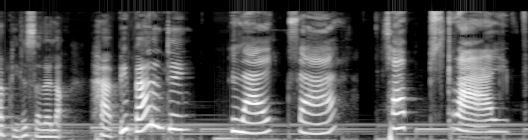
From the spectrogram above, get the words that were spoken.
அப்படின்னு சொல்லலாம். Happy parenting Like, share, subscribe.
